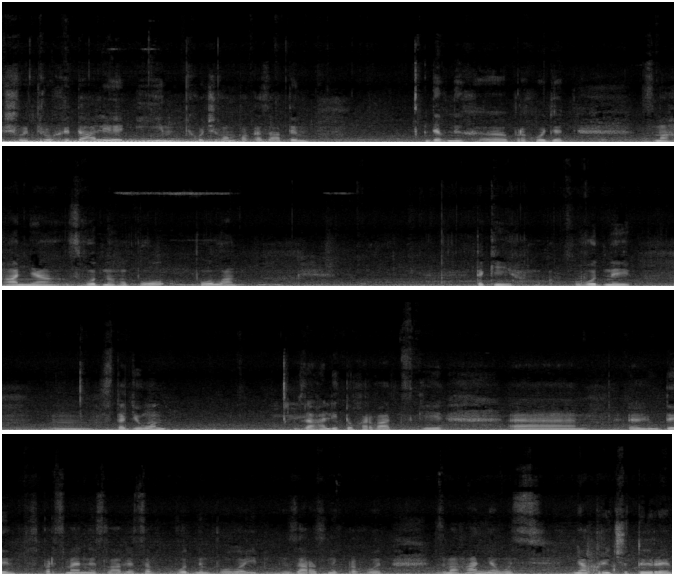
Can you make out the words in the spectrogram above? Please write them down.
Пройшли трохи далі і хочу вам показати, де в них е, проходять змагання з водного пола. Такий водний стадіон. Взагалі-то хорватські е, люди, спортсмени славляться водним поло. І зараз в них проходять змагання. Ось дня 3-4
